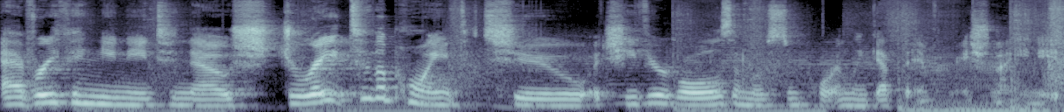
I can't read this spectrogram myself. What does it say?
everything you need to know straight to the point to achieve your goals and most importantly, get the information that you need.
